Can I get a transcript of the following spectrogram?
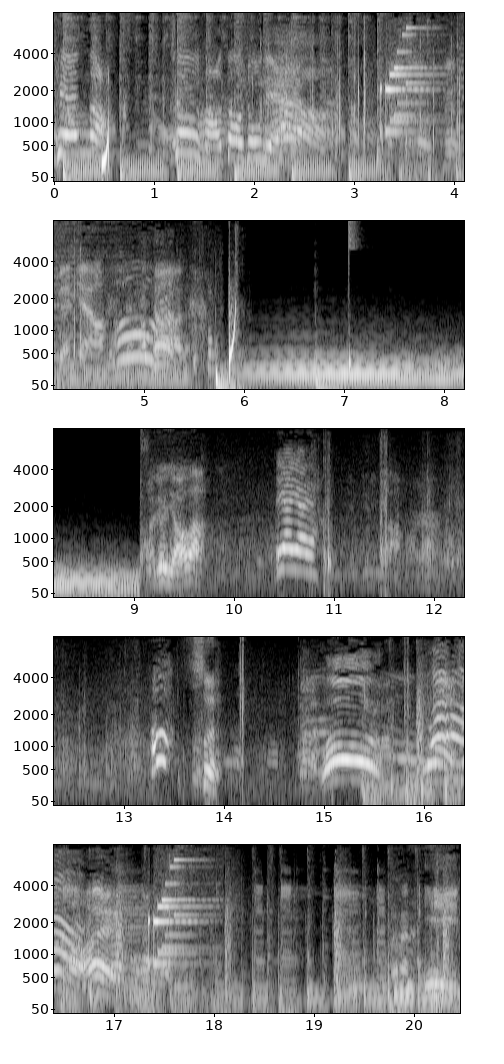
天哪，正好到终点，没有悬念啊！啊，我就摇吧，哎呀呀呀！四，哇，哇，正好哎！一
